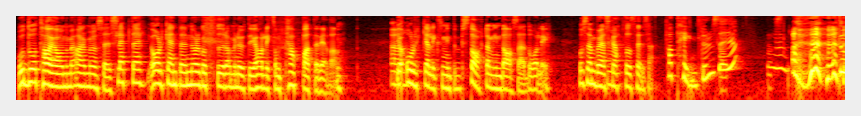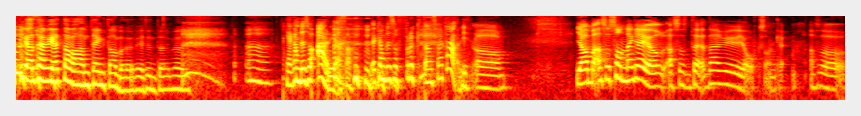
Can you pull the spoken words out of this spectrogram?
Och då tar jag honom i armen och säger släpp det, jag orkar inte, nu har det gått fyra minuter, jag har liksom tappat det redan. Jag orkar liksom inte starta min dag så här dålig. Och sen börjar jag skratta och säga så här, vad tänkte du säga? Då vill jag så här veta vad han tänkte och han bara, jag vet inte men... Jag kan bli så arg alltså. Jag kan bli så fruktansvärt arg. Ja. Ja men alltså sådana grejer, alltså där, där är ju jag också en grej. Alltså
